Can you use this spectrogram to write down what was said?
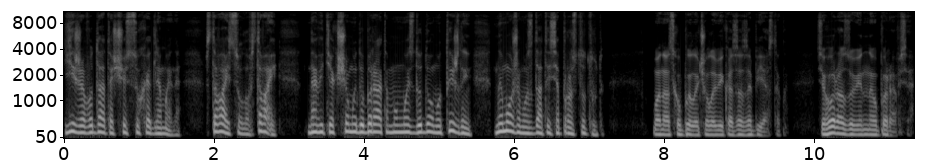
Їжа, вода та щось сухе для мене. Вставай, соло, вставай. Навіть якщо ми добиратимемось додому тиждень, не можемо здатися просто тут. Вона схопила чоловіка за зап'ясток. Цього разу він не опирався.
